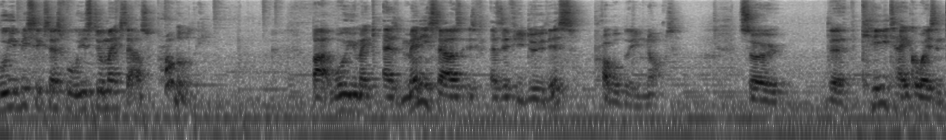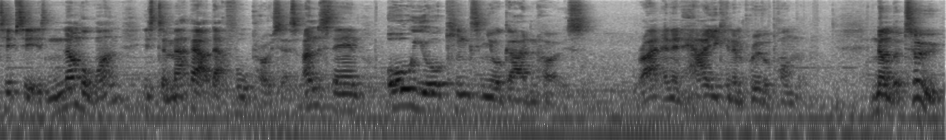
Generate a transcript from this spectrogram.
will you be successful? Will you still make sales? Probably. But will you make as many sales as if you do this? Probably not. So the key takeaways and tips here is number one is to map out that full process. Understand all your kinks in your garden hose, right? And then how you can improve upon them. Number two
